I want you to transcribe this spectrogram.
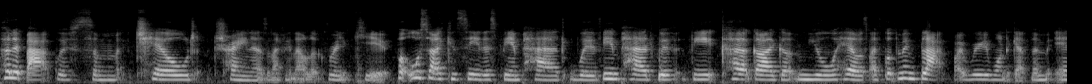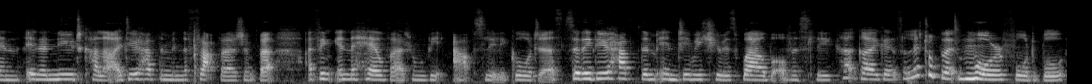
pull it back with some chilled trainers and I think that'll look really cute. But also I can see this being paired with being paired with the Kurt Geiger Mule Heels. I've got them in black but I really want to get them in, in a nude colour. I do have them in the flat version but I think in the heel version will be absolutely gorgeous. So they do have them in Jimmy Choo as well but obviously Kurt Geiger is a little bit more affordable.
